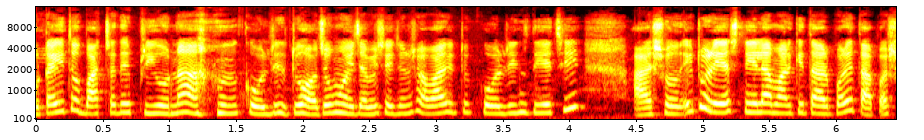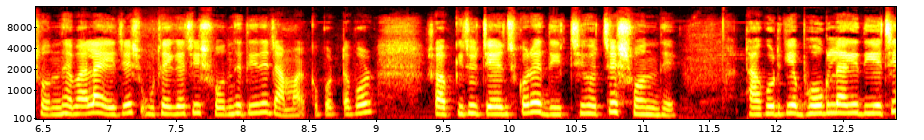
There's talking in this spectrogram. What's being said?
ওটাই তো বাচ্চাদের প্রিয় না? কোল্ড ড্রিঙ্কস একটু হজম হয়ে যাবে, সেই জন্য সবাই একটু কোল্ড ড্রিঙ্কস দিয়েছি। আর একটু রেস্ট নিলাম আর কি তারপরে। তারপর সন্ধেবেলা এই যে উঠে গেছি সন্ধে দিতে জামার কাপড় টাপড় সব কিছু চেঞ্জ করে দিচ্ছি হচ্ছে সন্ধে। ঠাকুরকে ভোগ লাগিয়ে দিয়েছি,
